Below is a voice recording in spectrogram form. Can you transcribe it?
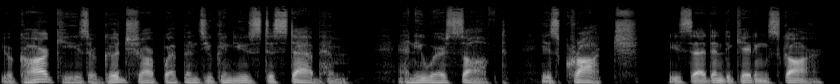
Your car keys are good sharp weapons you can use to stab him anywhere soft. His crotch, he said, indicating Scar.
